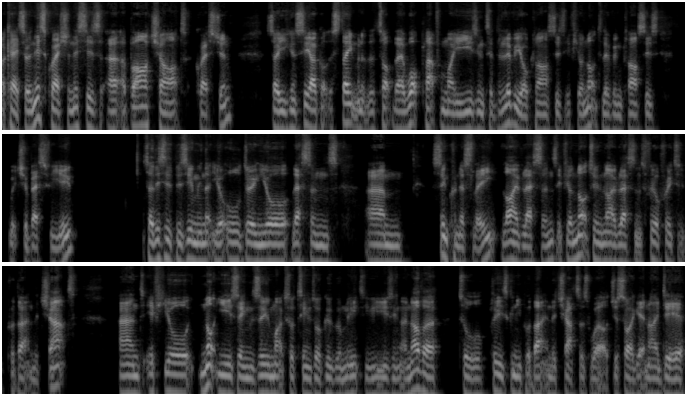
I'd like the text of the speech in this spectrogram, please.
Okay, so in this question, this is a bar chart question. So you can see I've got the statement at the top there. What platform are you using to deliver your classes? If you're not delivering classes, which are best for you? So this is presuming that you're all doing your lessons um, synchronously, live lessons. If you're not doing live lessons, feel free to put that in the chat. And if you're not using Zoom, Microsoft Teams, or Google Meet, you're using another tool, please can you put that in the chat as well, just so I get an idea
